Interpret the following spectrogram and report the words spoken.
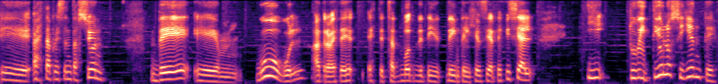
eh, a esta presentación de em, Google a través de este chatbot de, inteligencia artificial y tuiteó lo siguiente.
